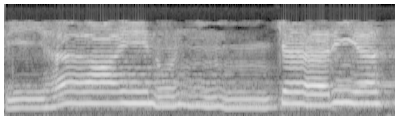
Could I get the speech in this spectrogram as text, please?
فيها عين جارية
